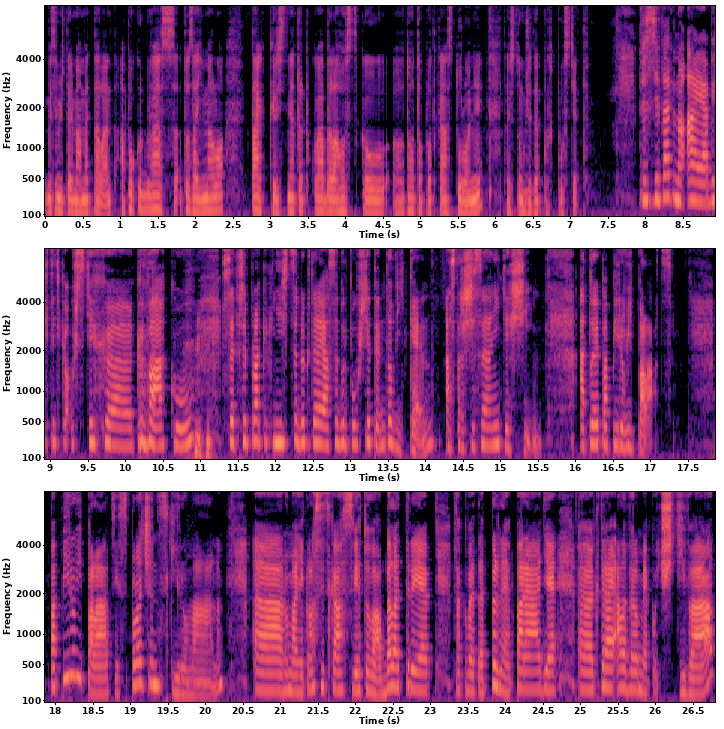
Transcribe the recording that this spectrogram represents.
myslím, že tady máme talent. A pokud by vás to zajímalo, tak Kristýna Trpková byla hostkou uh, tohoto podcastu loni, takže to můžete pustit. Přesně tak, no a já bych teďka už z těch eh, krváků se přepla ke knížce, do které já se budu pouštět tento víkend a strašně se na ní těším. A to je Papírový palác. Papírový palác je společenský román, román je klasická světová beletrie v takové té plné parádě, eh, která je ale velmi jako čtivá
